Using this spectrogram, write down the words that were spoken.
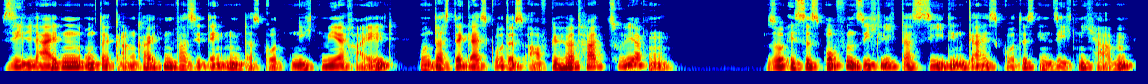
Sie leiden unter Krankheiten, weil sie denken, dass Gott nicht mehr heilt und dass der Geist Gottes aufgehört hat zu wirken. So ist es offensichtlich, dass sie den Geist Gottes in sich nicht haben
